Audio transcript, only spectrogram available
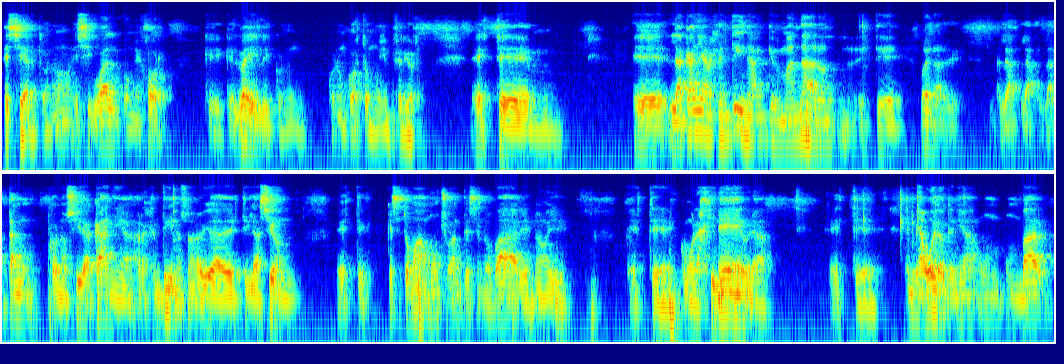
Es cierto, ¿no? Es igual o mejor que, que el Bailey con un, con un costo muy inferior. Este, eh, la caña argentina que me mandaron, este, bueno, la, la- la tan conocida caña argentina, es una bebida de destilación este, que se tomaba mucho antes en los bares, ¿no? Y, este, como la ginebra. Este, mi abuelo tenía un, un bar,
